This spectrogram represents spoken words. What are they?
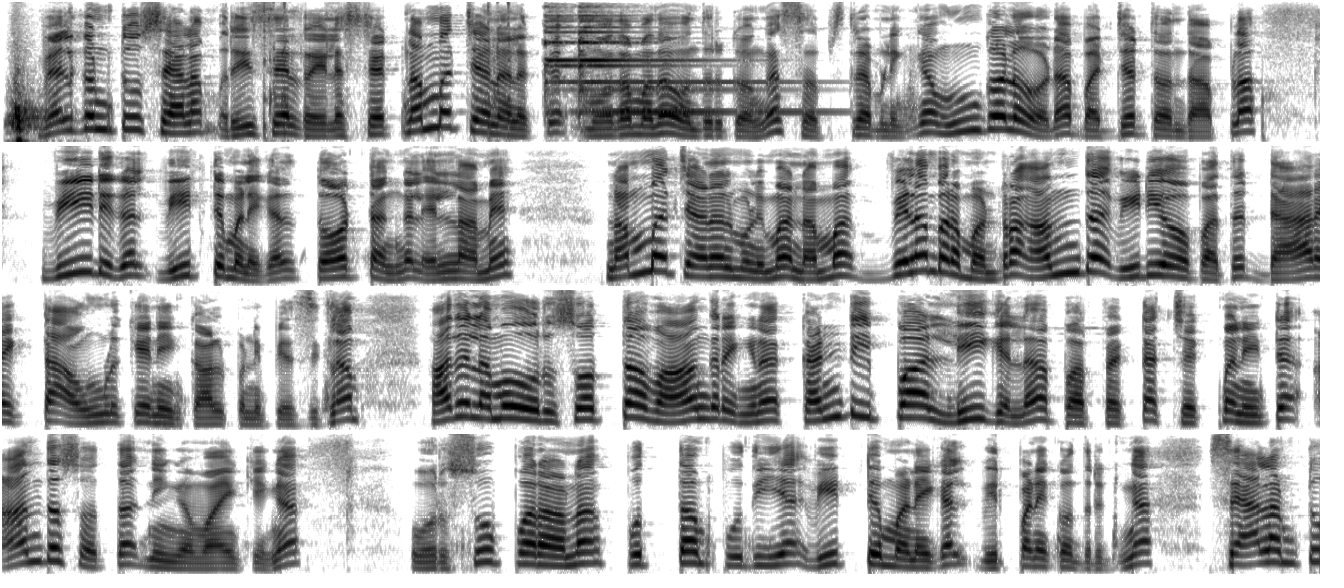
Welcome to Salem resale real estate நம்ம சேனலுக்கு முத முத வந்திருக்கோங்க. சப்ஸ்கிரைப் பண்ணிக்கங்க. உங்களோட பட்ஜெட் வந்தாப்புல வீடுகள் வீட்டு மனைகள் தோட்டங்கள் எல்லாமே நம்ம சேனல் மூலிமா நம்ம விளம்பரம் பண்ணுறோம் அந்த வீடியோவை பார்த்து டைரெக்டாக அவங்களுக்கே நீங்கள் கால் பண்ணி பேசிக்கலாம். அது இல்லாமல் ஒரு சொத்தை வாங்குறீங்கன்னா கண்டிப்பாக லீகலாக பர்ஃபெக்டாக செக் பண்ணிவிட்டு அந்த சொத்தை நீங்கள் வாங்கிக்கிங்க. ஒரு சூப்பரான புத்தம் புதிய வீட்டு மனைகள் விற்பனைக்கு வந்திருக்குங்க. சேலம் டு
